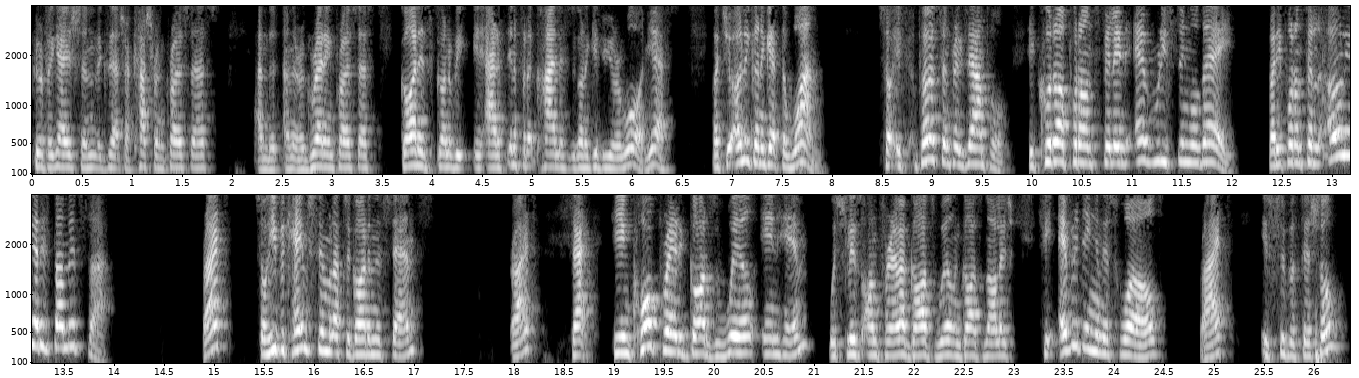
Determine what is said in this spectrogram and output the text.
purification, etc., kashering process and the, and the regretting process, God is going to be, at his infinite kindness, is going to give you a reward. Yes. But you're only going to get the one. So if a person, for example, he could have put on tefillin every single day, but he put on tefillin only at his bar mitzvah, right? So he became similar to God in the sense, right? That he incorporated God's will in him, which lives on forever, God's will and God's knowledge. See, everything in this world, right, is superficial.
